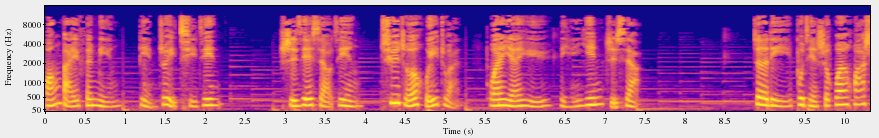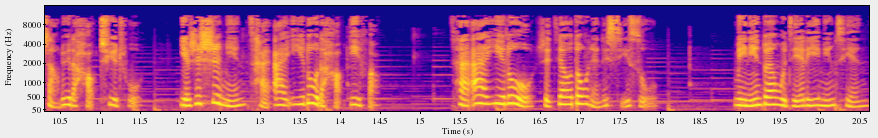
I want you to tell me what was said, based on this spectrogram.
黄白分明，点缀其间，石阶小径曲折回转，蜿蜒于林荫之下。这里不仅是观花赏绿的好去处，也是市民采艾忆露的好地方。采艾忆露是胶东人的习俗，每年端午节黎明前，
